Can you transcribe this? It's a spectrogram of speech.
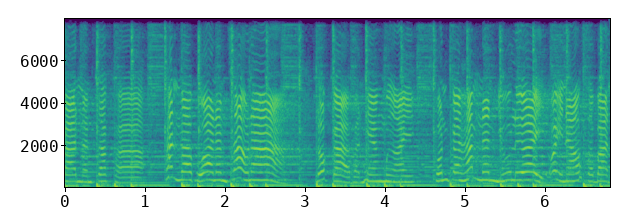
การนั้นสักผาท่านว่าผัวนันเช้านาลกกาผันแหงเมื่อยคนกระห้ำนั่นอยู่เรื่อย โอ้ยหนาวสะบัน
